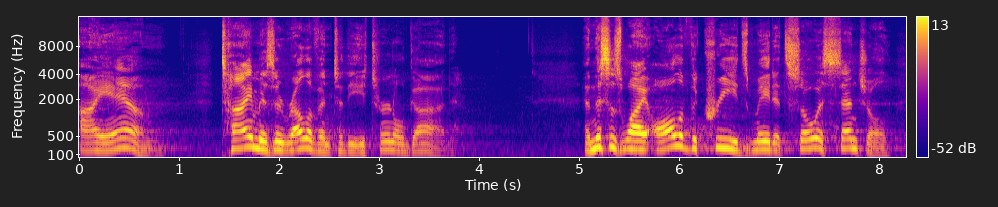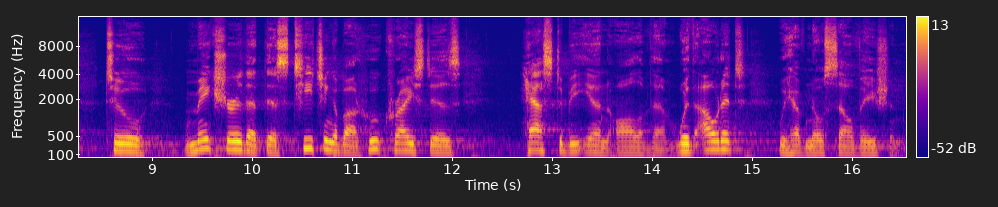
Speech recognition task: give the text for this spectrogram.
I am. Time is irrelevant to the eternal God. And this is why all of the creeds made it so essential to make sure that this teaching about who Christ is has to be in all of them. Without it, we have no salvation.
